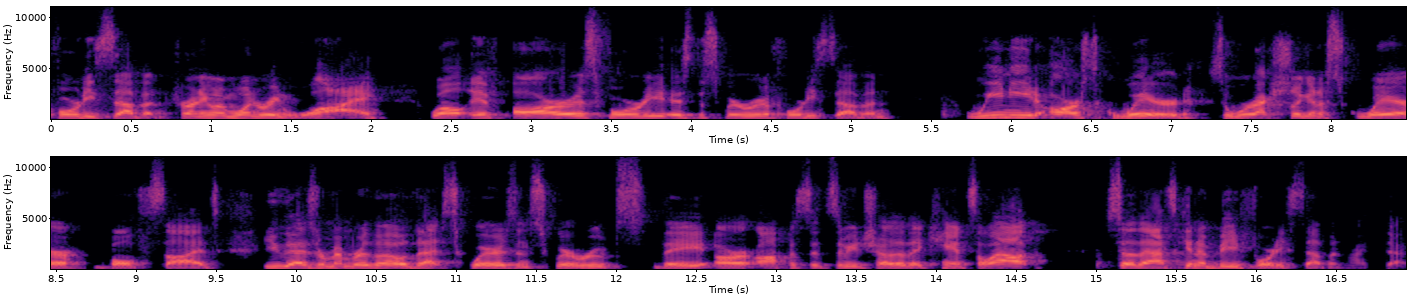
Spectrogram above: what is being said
47. For anyone wondering why, well, if r is 40 is the square root of 47, we need r squared. So we're actually going to square both sides. You guys remember, though, that squares and square roots, they are opposites of each other. They cancel out. So that's going to be 47 right there.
